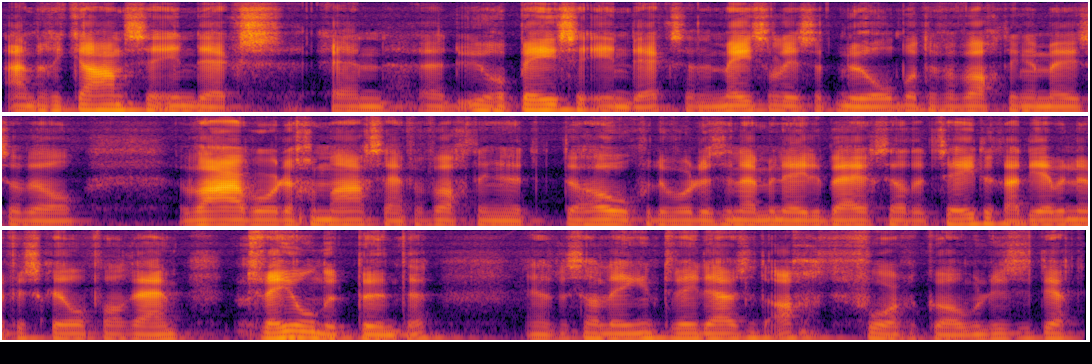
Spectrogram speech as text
Amerikaanse index en de Europese index. En meestal is het nul, omdat de verwachtingen meestal wel waar worden gemaakt. Zijn verwachtingen te hoog, dan worden ze naar beneden bijgesteld, et cetera. Die hebben een verschil van ruim 200 punten. En dat is alleen in 2008 voorgekomen. Dus het is echt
